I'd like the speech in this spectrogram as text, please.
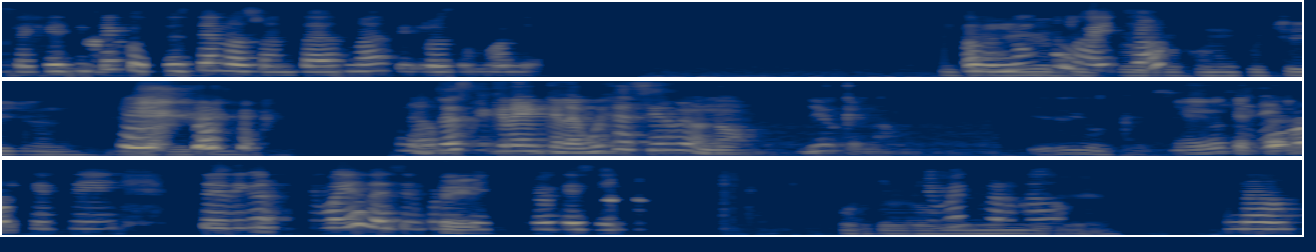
o sea, que sí te contesten los fantasmas y los demonios. Y que ¿nunca lo ha hecho? con un cuchillo en el. No. ¿Ustedes qué creen? ¿Que la Ouija sirve o no? Digo que no. Yo digo que sí, Yo digo que Te digo tal. que sí, te digo, te voy a decir porque Sí. yo creo que sí. porque lo Yo me acuerdo- de... No,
